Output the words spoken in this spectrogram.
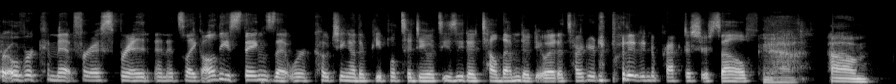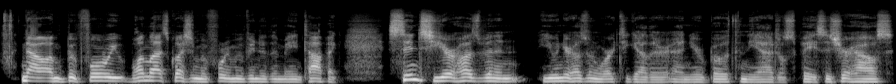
or overcommit for a sprint. And it's like all these things that we're coaching other people to do. It's easy to tell them to do it. It's harder to put it into practice yourself. Yeah. Um, now, um, before we, one last question before we move into the main topic. Since your husband and you and your husband work together and you're both in the agile space, is your house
